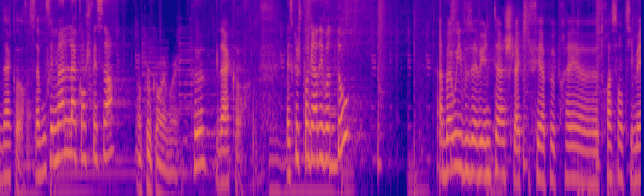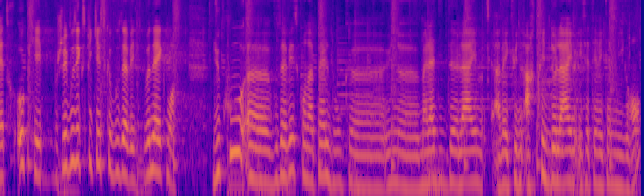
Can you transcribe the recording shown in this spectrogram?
D'accord. Ça vous fait mal là quand je fais ça? Un peu quand même, oui. Un peu D'accord. Est-ce que je peux regarder votre dos? Ah bah oui, vous avez une tâche là qui fait à peu près 3 euh, cm. Ok, je vais vous expliquer ce que vous avez. Venez avec moi. Du coup, euh, vous avez ce qu'on appelle donc euh, une maladie de Lyme avec une arthrite de Lyme et cet érythème migrant.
